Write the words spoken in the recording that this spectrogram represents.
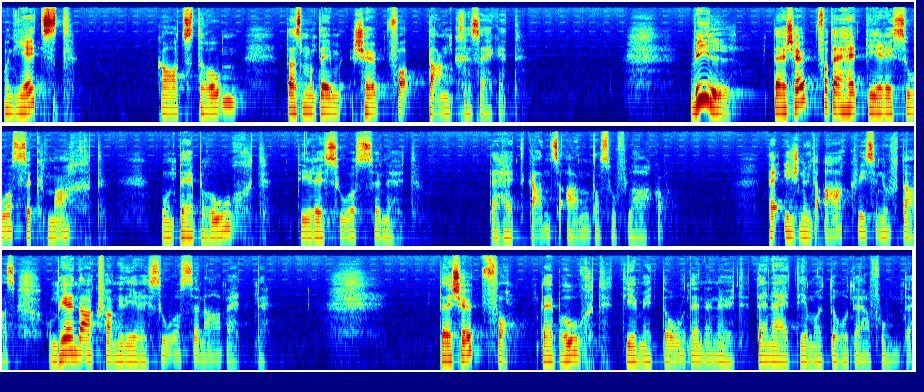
Und jetzt geht es darum, dass wir dem Schöpfer Danke sagen. Weil der Schöpfer, der hat die Ressourcen gemacht und der braucht die Ressourcen nicht. Der hat ganz anders auf Lager. Der ist nicht angewiesen auf das. Und wir haben angefangen, die Ressourcen anzubeten. Der Schöpfer, der braucht die Methoden nicht. Denn er hat die Methode erfunden.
